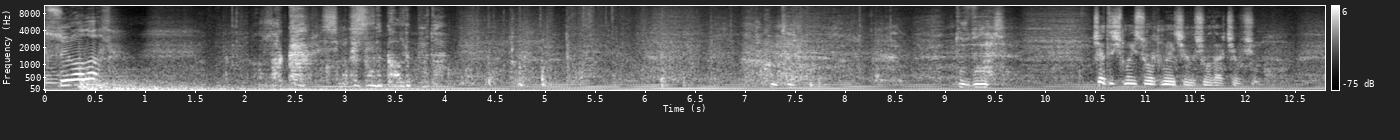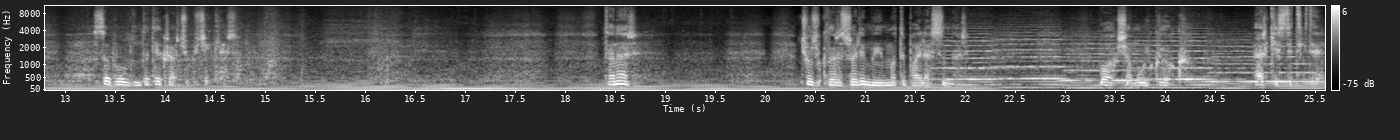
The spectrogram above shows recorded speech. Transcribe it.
Suyu olan. Allah kahretsin. Kısıldık kaldık burada. Durdular. Çatışmayı soğutmaya çalışıyorlar çavuşum. Sabah olduğunda tekrar çökecekler. Taner. Çocuklara söyle mühimmatı paylaşsınlar. Bu akşam uyku yok. Herkes tetikte.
